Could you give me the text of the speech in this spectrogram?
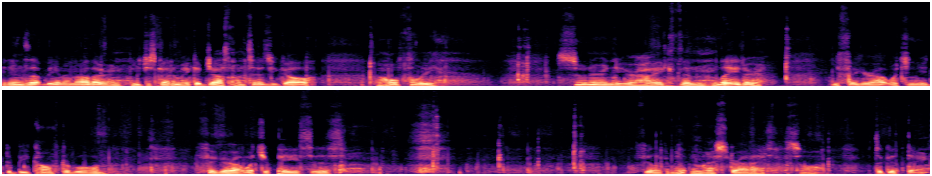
it ends up being another, and you just got to make adjustments as you go. And hopefully, sooner into your hike than later, you figure out what you need to be comfortable and figure out what your pace is. I feel like I'm hitting my stride, so it's a good thing.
